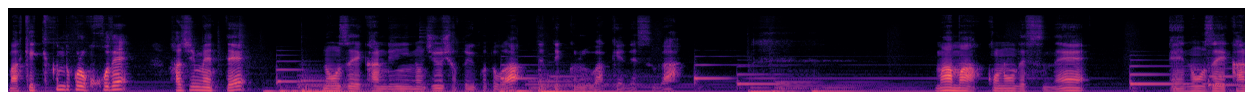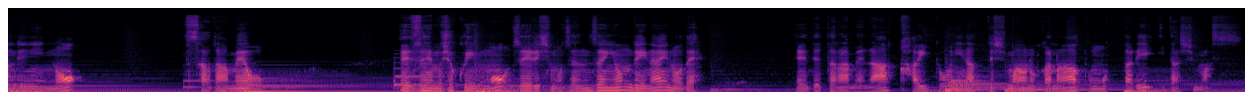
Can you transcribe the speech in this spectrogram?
まあ、結局のところここで初めて納税管理人の住所ということが出てくるわけですが、まあまあ、このですね、え納税管理人の定めを、え税務職員も税理士も全然読んでいないので、えでたらめな回答になってしまうのかなと思ったりいたします。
